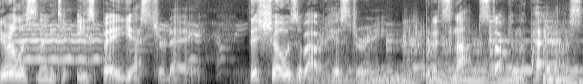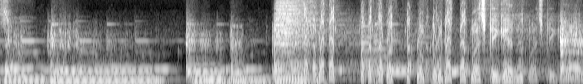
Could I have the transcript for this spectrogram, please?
You're listening to East Bay Yesterday. This show is about history, but it's not stuck in the past. Let's begin. Let's begin.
